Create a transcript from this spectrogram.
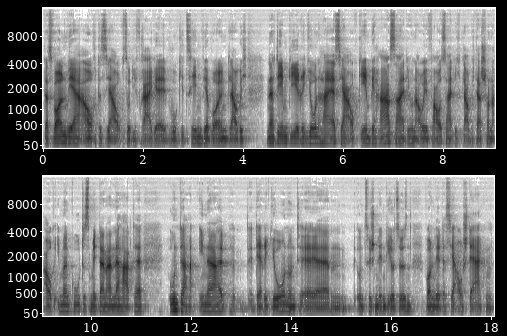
das wollen wir ja auch, das ist ja auch so die Frage, wo geht's hin? Wir wollen, glaube ich, nachdem die Region HS ja auch GmbH-seitig und AOEV-seitig, glaube ich, da schon auch immer ein gutes Miteinander hatte, unter, innerhalb der Region und, äh, und zwischen den Diözesen, wollen wir das ja auch stärken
